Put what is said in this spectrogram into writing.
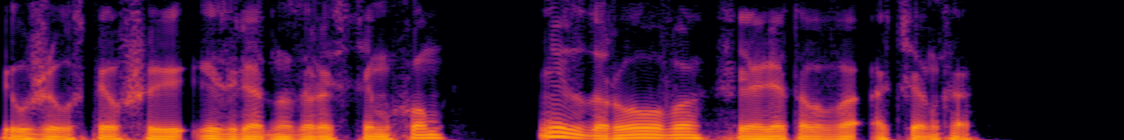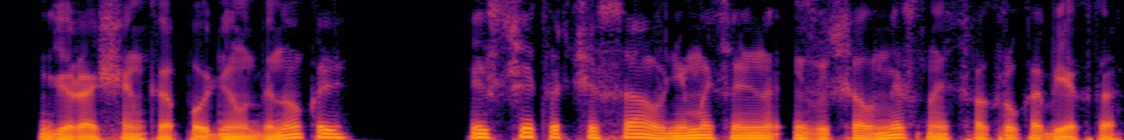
и уже успевшие изрядно зарасти мхом нездорового фиолетового оттенка. Геращенко поднял бинокль и с четверть часа внимательно изучал местность вокруг объекта.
